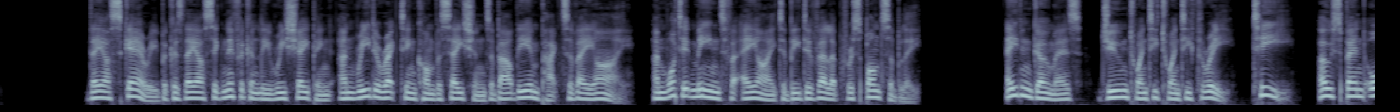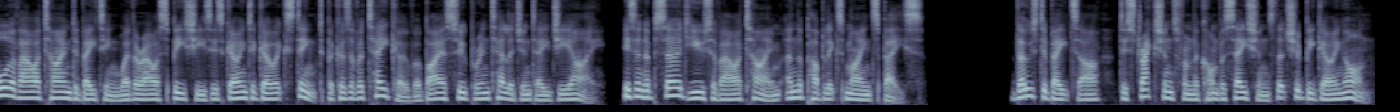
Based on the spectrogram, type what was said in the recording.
They are scary because they are significantly reshaping and redirecting conversations about the impacts of AI, and what it means for AI to be developed responsibly. Aidan Gomez, June 2023. T. Oh, spend all of our time debating whether our species is going to go extinct because of a takeover by a superintelligent AGI is an absurd use of our time and the public's mind space. Those debates are distractions from the conversations that should be going on.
